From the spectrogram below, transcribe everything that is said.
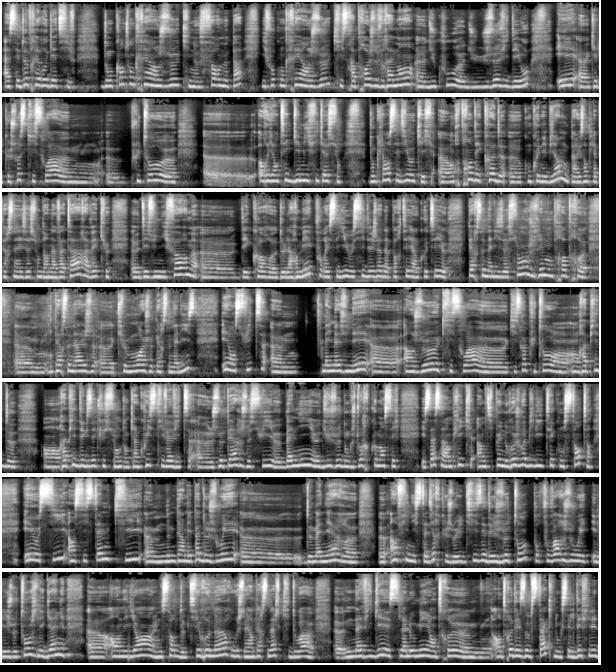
à ces deux prérogatives. Donc quand on crée un jeu qui ne forme pas, il faut qu'on crée un jeu qui se rapproche vraiment euh, du coup euh, du jeu vidéo et euh, quelque chose qui soit plutôt euh, orienté gamification. Donc là, on s'est dit, ok, euh, on reprend des codes euh, qu'on connaît bien, donc par exemple la personnalisation d'un avatar avec euh, des uniformes, des corps de l'armée, pour essayer aussi déjà d'apporter un côté personnalisation. J'ai mon propre personnage que moi je personnalise, et ensuite bah, imaginez euh, un jeu qui soit euh, qui soit plutôt en, rapide en rapide d'exécution, donc un quiz qui va vite. Euh, je perds, je suis euh, banni du jeu, donc je dois recommencer. Et ça, ça implique un petit peu une rejouabilité constante et aussi un système qui ne me permet pas de jouer de manière infinie. C'est-à-dire que je dois utiliser des jetons pour pouvoir jouer. Et les jetons, je les gagne en ayant une sorte de petit runner où j'ai un personnage qui doit naviguer et slalomer entre entre des obstacles. Donc c'est le défilé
